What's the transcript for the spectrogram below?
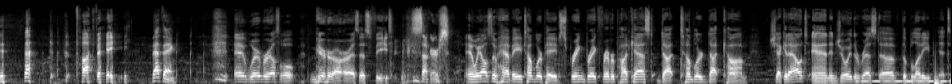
Podbay, that thing. and wherever else will mirror our RSS feed. Suckers. And we also have a Tumblr page, springbreakforeverpodcast.tumblr.com. Check it out and enjoy the rest of The Bloody Pit.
